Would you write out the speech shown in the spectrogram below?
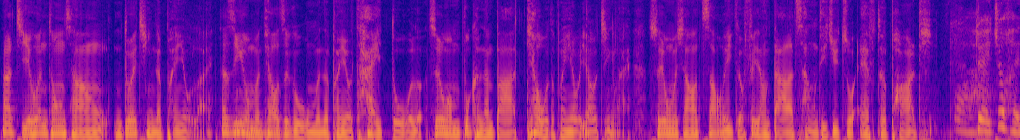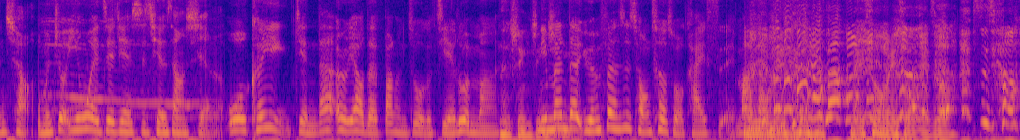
那结婚通常你都会请你的朋友来，但是因为我们跳这个舞，我们的朋友太多了，所以我们不可能把跳舞的朋友邀进来，所以我们想要找一个非常大的场地去做 after party。哇，对，就很巧，我们就因为这件事牵上线了。我可以简单扼要的帮你做个结论吗？那 行行你们的缘分是从厕所开始、哎，妈啊也没 没错，没错，没错。是这样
